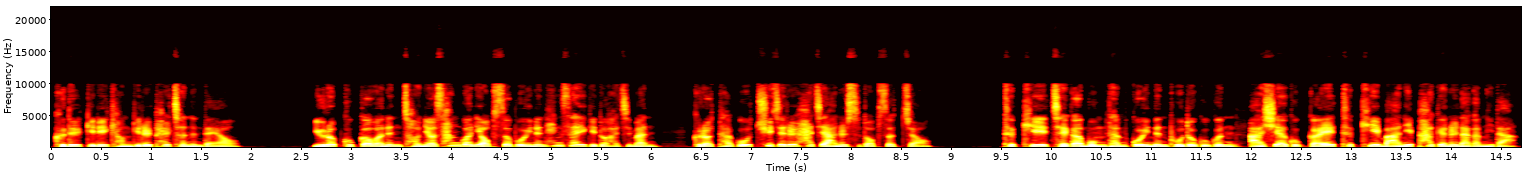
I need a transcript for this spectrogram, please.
그들끼리 경기를 펼쳤는데요. 유럽 국가와는 전혀 상관이 없어 보이는 행사이기도 하지만 그렇다고 취재를 하지 않을 수도 없었죠. 특히 제가 몸 담고 있는 보도국은 아시아 국가에 특히 많이 파견을 나갑니다.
